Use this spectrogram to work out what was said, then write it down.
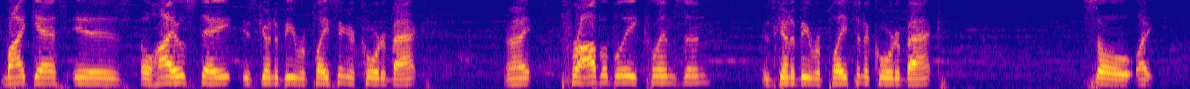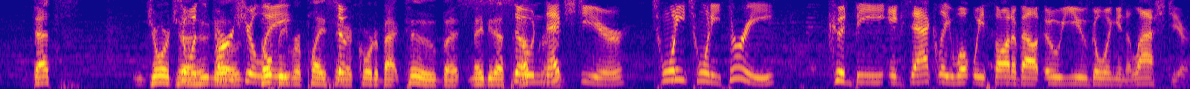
My guess is Ohio State is going to be replacing a quarterback, right? Probably Clemson is going to be replacing a quarterback. So, like, that's Georgia. So it's who knows? virtually- they'll be replacing so- a quarterback too, but maybe that's so next year, 2023 could be exactly what we thought about OU going into last year.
